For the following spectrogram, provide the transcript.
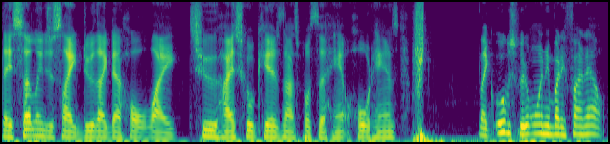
they suddenly just like do like that whole like two high school kids not supposed to ha- hold hands. Like, oops, we don't want anybody to find out.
